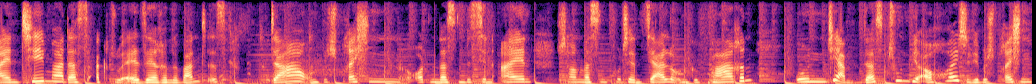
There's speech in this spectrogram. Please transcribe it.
ein Thema, das aktuell sehr relevant ist, da und besprechen, ordnen das ein bisschen ein, schauen, was sind Potenziale und Gefahren. Und ja, das tun wir auch heute. Wir besprechen,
